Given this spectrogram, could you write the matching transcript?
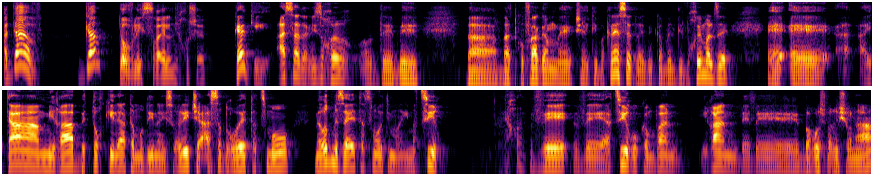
אגב, גם טוב לישראל, אני חושב. כן, כי אסד, אני זוכר עוד uh, ב, בתקופה גם uh, כשהייתי בכנסת והייתי מקבל דיווחים על זה, uh, הייתה אמירה בתוך קהילת המודיעין הישראלית שאסד רואה את עצמו, מאוד מזהה את עצמו עם, עם הציר. נכון. והציר הוא כמובן איראן ב, ב, בראש ובראשונה.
